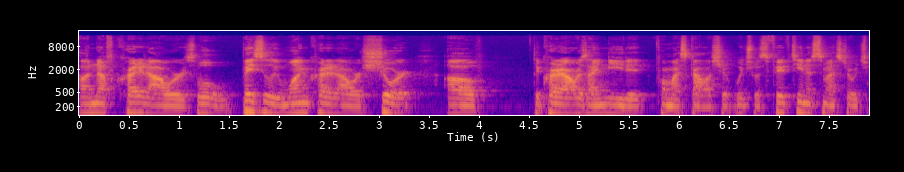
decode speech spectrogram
enough credit hours, well, basically one credit hour short of the credit hours I needed for my scholarship, which was 15 a semester, which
